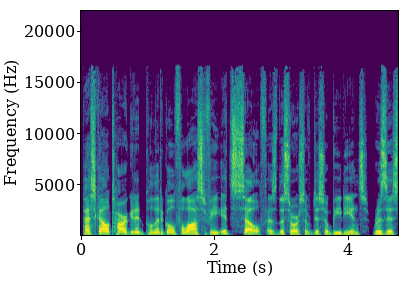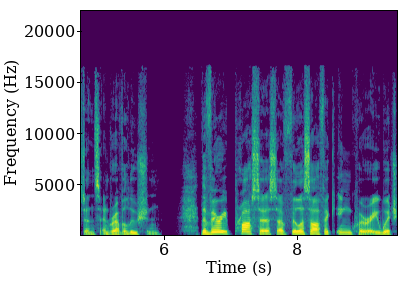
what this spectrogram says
Pascal targeted political philosophy itself as the source of disobedience, resistance, and revolution. The very process of philosophic inquiry, which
